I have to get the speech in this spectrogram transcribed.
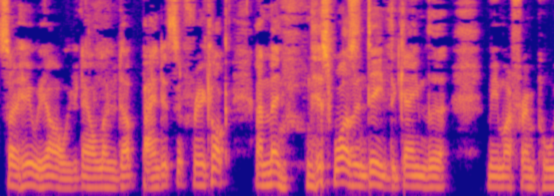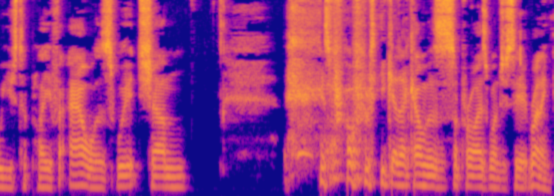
So here we are. We've now loaded up Bandits at three o'clock. And then this was indeed the game that me and my friend Paul used to play for hours, which um, is probably going to come as a surprise once you see it running.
